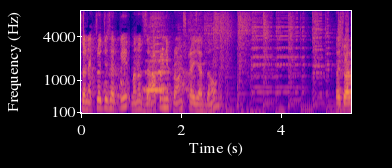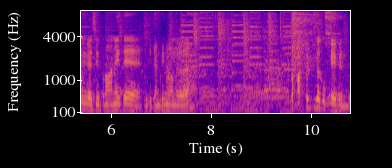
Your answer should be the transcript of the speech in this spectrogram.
సో నెక్స్ట్ వచ్చేసరికి మనం జాఫ్రాని ప్రాన్స్ ట్రై చేద్దాం. సో చూడండి గైస్ ఈ ప్రాన్ అయితే ఇది టెంప్టింగ్గా ఉంది కదా. పర్ఫెక్ట్గా కుక్ అయిపోయింది.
